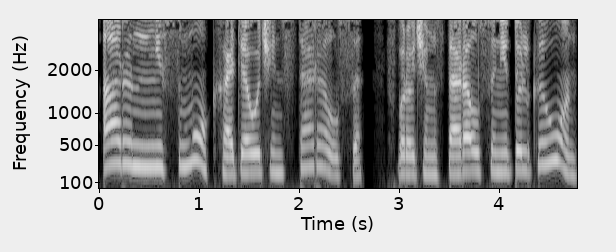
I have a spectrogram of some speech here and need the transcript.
Аарон не смог, хотя очень старался. Впрочем, старался не только он,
